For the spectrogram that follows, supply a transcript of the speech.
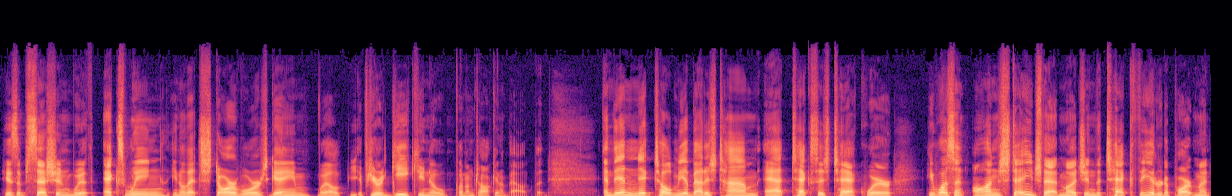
his obsession with X Wing, you know, that Star Wars game. Well, if you're a geek, you know what I'm talking about. But and then Nick told me about his time at Texas Tech, where he wasn't on stage that much in the tech theater department,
